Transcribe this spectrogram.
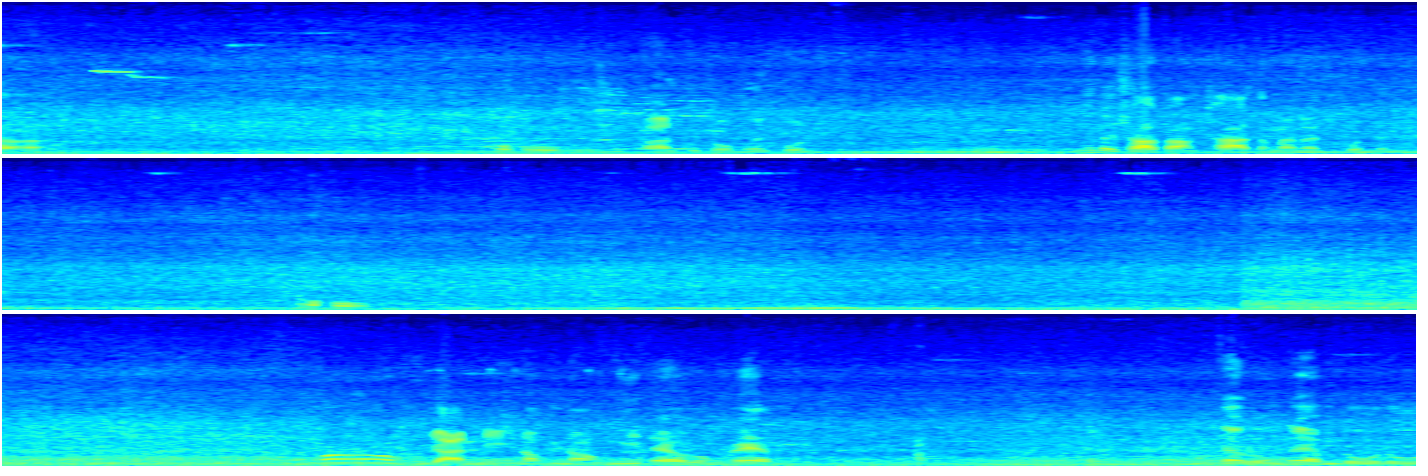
ขาโอ้โห ท่านผู้ชมไอ้คนนี่แต่ชาวต่างชาติทั้งนั้นนะทุกคนเลยโอ้โหยานนี่น้องพี่น้องมีแต่โรงแรมแต่โรงแรมดูดู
